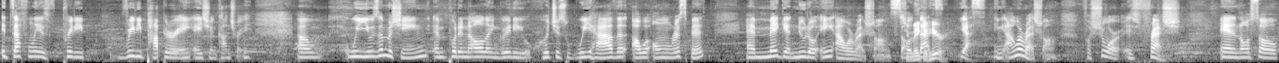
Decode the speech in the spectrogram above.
it definitely is pretty really popular in Asian country. Um, we use a machine and put in all the ingredient, which is we have our own recipe, and make it noodle in our restaurant. So, you make it that's- here? Yes, in our restaurant for sure. It's fresh, and also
